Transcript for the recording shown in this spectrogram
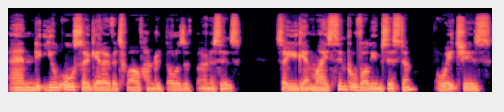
and you'll also get over $1,200 of bonuses. So you get my simple volume system, which is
